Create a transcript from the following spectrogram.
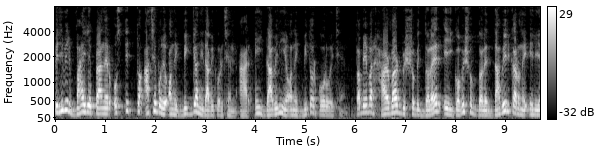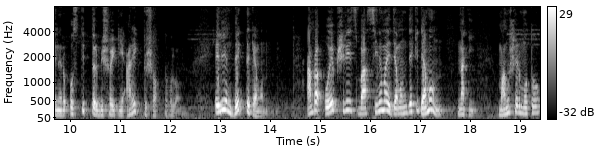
পৃথিবীর বাইরে প্রাণের অস্তিত্ব আছে বলে অনেক বিজ্ঞানী দাবি করেছেন, আর এই দাবি নিয়ে অনেক বিতর্ক রয়েছে। তবে এবার হার্ভার্ড বিশ্ববিদ্যালয়ের এই গবেষক দলের দাবির কারণে এলিয়েনের অস্তিত্বের বিষয়টি আরেকটু শক্ত হলো। এলিয়েন দেখতে কেমন? আমরা ওয়েব সিরিজ বা সিনেমায় যেমন দেখি তেমন, নাকি মানুষের মতো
